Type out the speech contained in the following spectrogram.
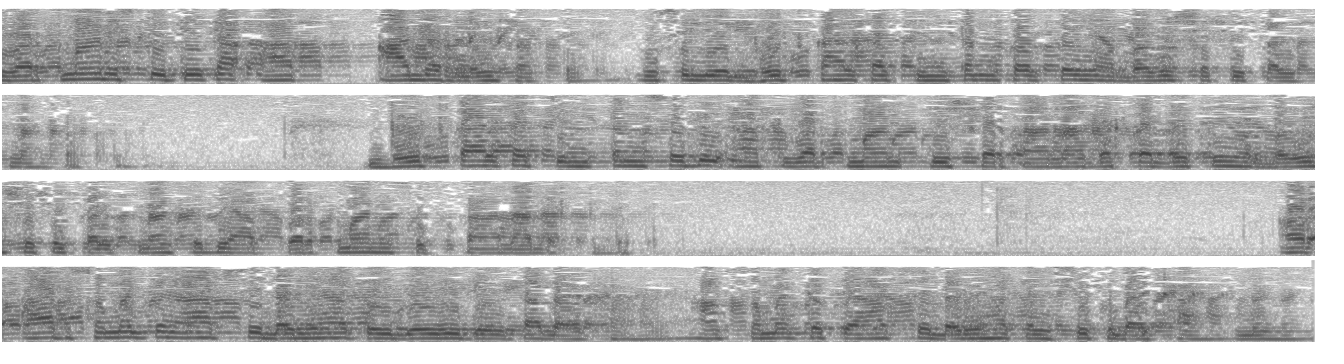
वर्तमान स्थिति का आप आदर नहीं करते इसलिए भूतकाल का चिंतन करते या भविष्य की कल्पना करते। भूतकाल का चिंतन से भी आप वर्तमान ईश्वर का अनादर कर देते हैं और भविष्य की कल्पना से भी आप वर्तमान सुख का अनादर कर देते हैं। और आप समझते हैं आपसे बढ़िया कोई देवी देवता बैठा है। आप समझते आपसे बढ़िया कोई सुख बैठा है। नहीं।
